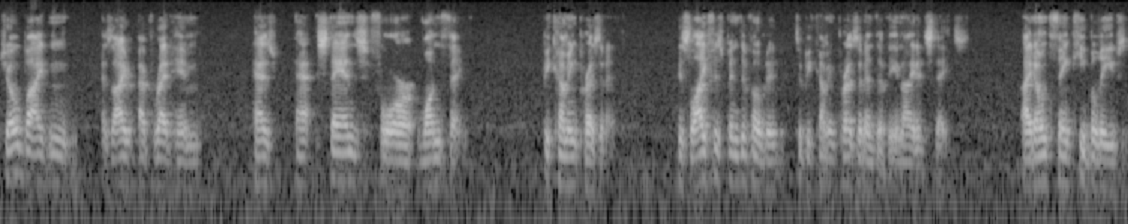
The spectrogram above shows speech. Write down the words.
Joe Biden, as I, I've read him, has stands for one thing: becoming president. His life has been devoted to becoming president of the United States. I don't think he believes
